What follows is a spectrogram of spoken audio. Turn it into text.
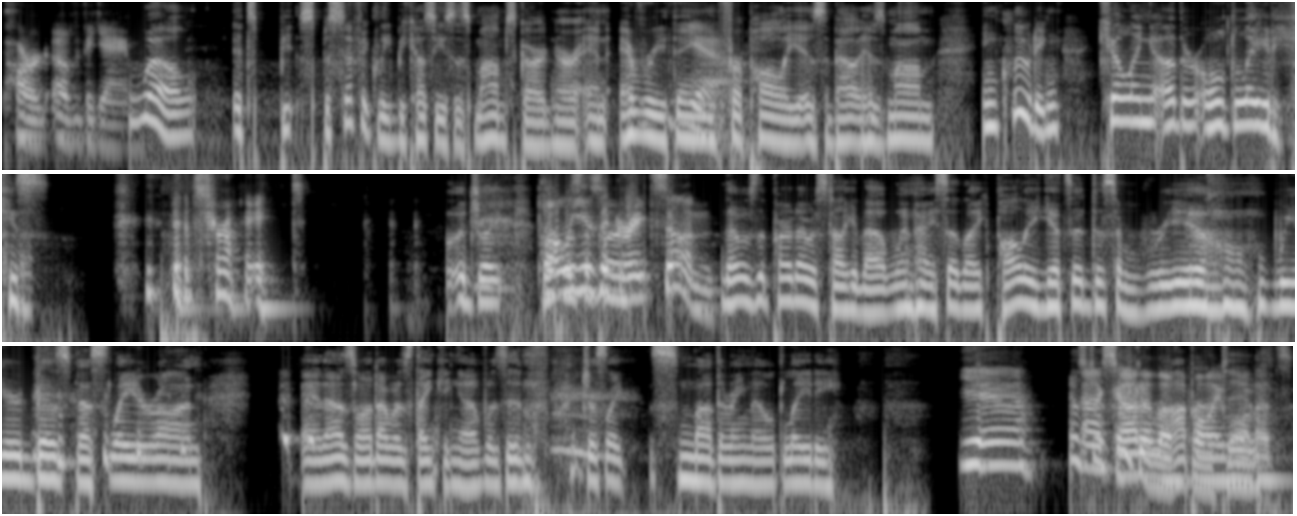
part of the game. Well, it's be- specifically because he's his mom's gardener, and everything yeah. for Paulie is about his mom, including killing other old ladies. That's right. Which, like, Paulie is part, a great son. That was the part I was talking about when I said like Paulie gets into some real weird business later on, and that was what I was thinking of was him just like smothering the old lady. Yeah, it was just I like love Paulie Walnuts.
